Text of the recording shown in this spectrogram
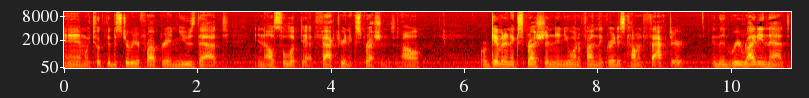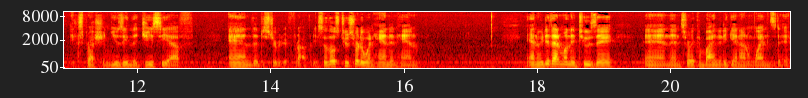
and we took the distributive property and used that and also looked at factoring expressions and how we're given an expression and you want to find the greatest common factor and then rewriting that expression using the GCF and the distributive property. So those two sort of went hand in hand. And we did that Monday, Tuesday, and then sort of combined it again on Wednesday,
